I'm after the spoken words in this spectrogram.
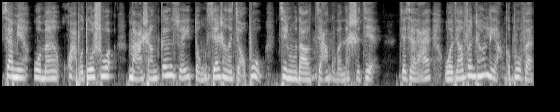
下面我们话不多说，马上跟随董先生的脚步，进入到甲骨文的世界。接下来，我将分成两个部分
